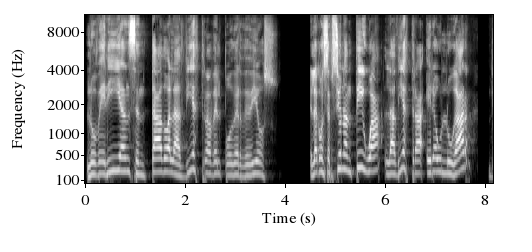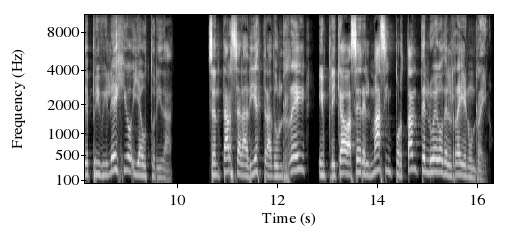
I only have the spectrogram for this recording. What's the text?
Lo verían sentado a la diestra del poder de Dios. En la concepción antigua, la diestra era un lugar de privilegio y autoridad. Sentarse a la diestra de un rey implicaba ser el más importante luego del rey en un reino.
